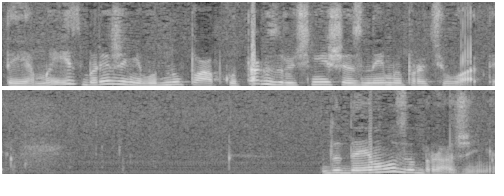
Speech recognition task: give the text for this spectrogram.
теми і збережені в одну папку. Так зручніше з ними працювати. Додаємо зображення.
